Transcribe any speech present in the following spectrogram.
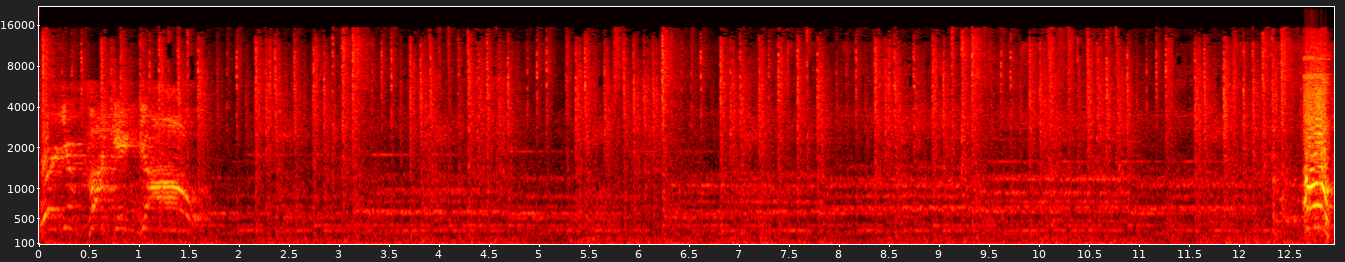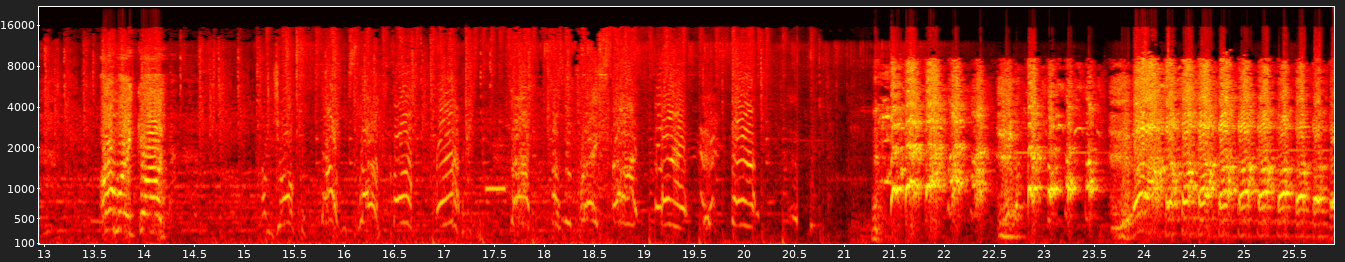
Where'd you fucking go? Oh! My god! I'm joking! Stop! Stop! Stop! Ah! Stop! Stop the brake! Stop! Ah! Stop!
